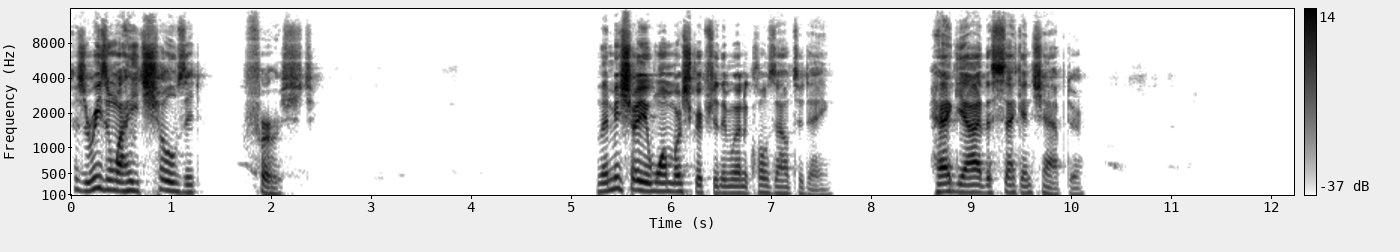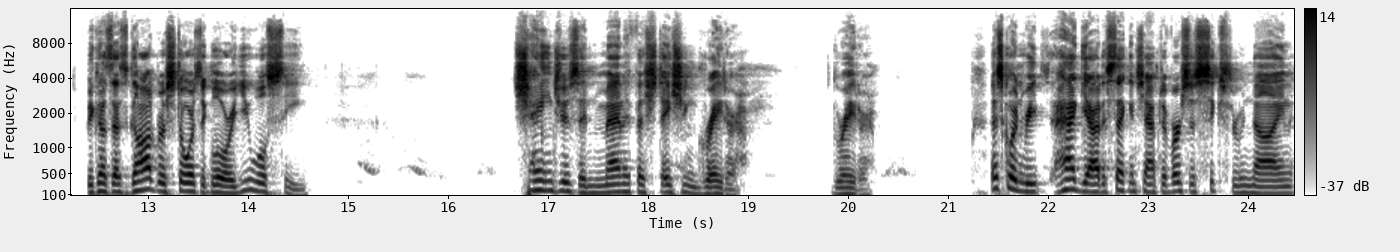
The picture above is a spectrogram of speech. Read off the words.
There's a reason why he chose it first. Let me show you one more scripture, then we're going to close out today. Haggai, the second chapter. Because as God restores the glory, you will see changes and manifestation greater. Greater. Let's go ahead and read Haggai, the second chapter, verses 6 through 9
